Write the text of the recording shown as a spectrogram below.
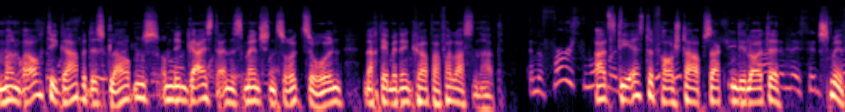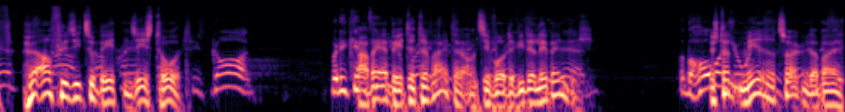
Man braucht die Gabe des Glaubens, um den Geist eines Menschen zurückzuholen, nachdem er den Körper verlassen hat. Als die erste Frau starb, sagten die Leute, Smith, hör auf für sie zu beten, sie ist tot. Aber er betete weiter und sie wurde wieder lebendig. Es standen mehrere Zeugen dabei.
